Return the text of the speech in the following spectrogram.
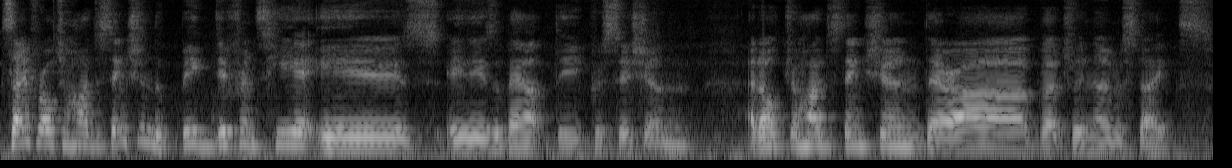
Same for ultra high distinction. The big difference here is it is about the precision. At ultra high distinction, there are virtually no mistakes.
